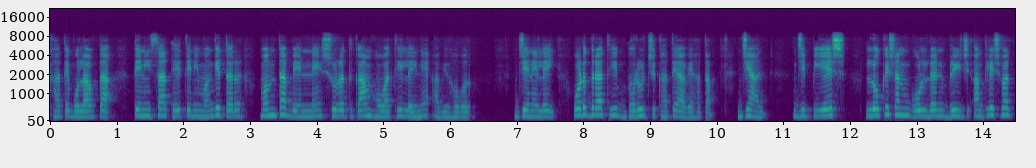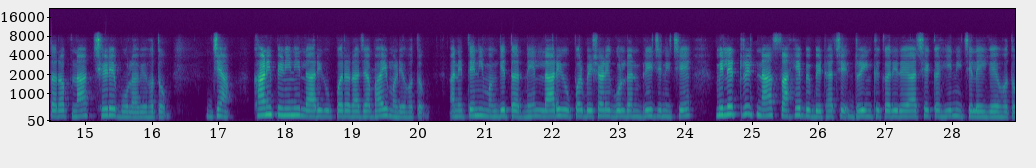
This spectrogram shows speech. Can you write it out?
ખાતે બોલાવતા તેની સાથે તેની મંગેતર મમતાબેનને સુરત ગામ હોવાથી લઈને આવ્યો હતો જેને લઈ વડોદરાથી ભરૂચ ખાતે આવ્યા હતા. જ્યાં GPS location golden bridge Ankleshwar તરફના છેડે બોલાવ્યો હતો, જ્યાં ખાણીપીણીની લારી ઉપર રાજાભાઈ મળ્યો હતો અને તેની મંગેતરને લારી ઉપર બેસાડી ગોલ્ડન બ્રિજ નીચે મિલિટરીના સાહેબ બેઠા છે, ડ્રિંક કરી રહ્યા છે, કહી નીચે લઈ ગયો હતો.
